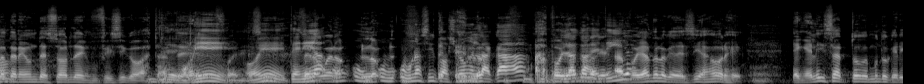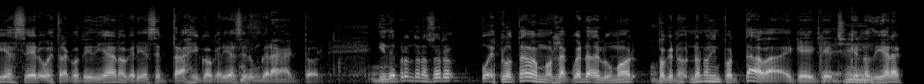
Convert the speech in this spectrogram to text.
no. tenía un desorden físico bastante. Sí. Oye, fuerte, oye, sí. tenía Pero bueno, un- un- lo- un- una situación lo- en la caja, en la apoyando, lo que, cajetilla. apoyando lo que decía Jorge. En Elisa todo el mundo quería ser o extra cotidiano, quería ser trágico, quería ser un gran actor. Y de pronto nosotros explotábamos la cuerda del humor porque no, no nos importaba eh, que, nos dijeran.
